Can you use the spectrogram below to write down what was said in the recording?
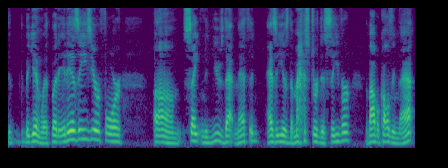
to begin with, but it is easier for um, Satan to use that method as he is the master deceiver. The Bible calls him that.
